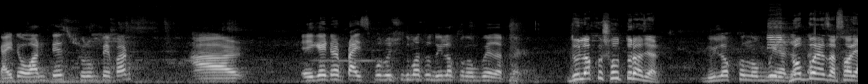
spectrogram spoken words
গাড়িটা ওয়ান টেস্ট শোরুম পেপার আর এই গাড়িটার প্রাইস পড়বে শুধুমাত্র দুই লক্ষ নব্বই হাজার টাকা। দুই লক্ষ সত্তর হাজার। দুই লক্ষ নব্বই হাজার নব্বই হাজার সরি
